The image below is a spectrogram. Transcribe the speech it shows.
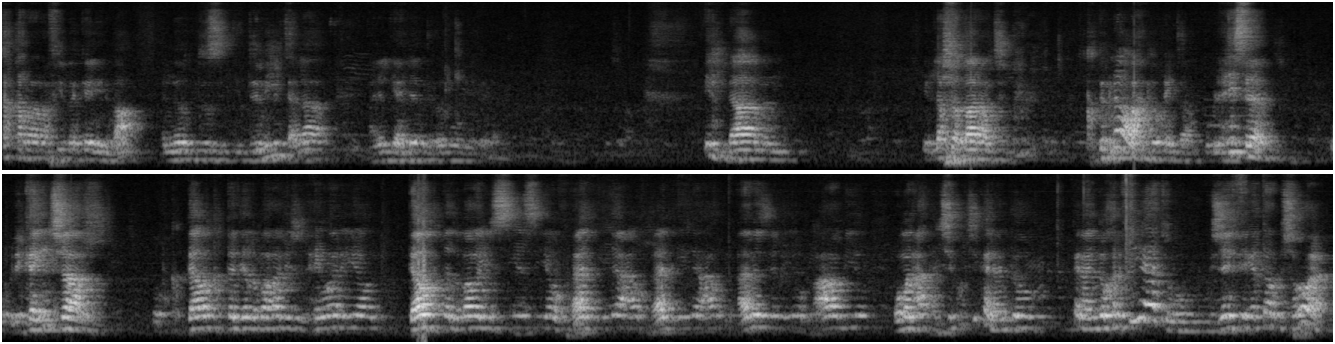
تقرر في مكان ما أنه دوز على على الإعلام العمومي. إلا من إلا شطارات قدمنا واحد الوقيته وبالحساب وبالكاين شارج وبقدا وقت ديال البرامج الحوارية وبقدا وقت البرامج السياسية وفي هذه الإذاعة وفي هذه الإذاعة وفي الامازيغيه وفي العربية. ومن هادشي كلشي كان عنده كان عنده خلفيات وجاي في إطار مشروع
